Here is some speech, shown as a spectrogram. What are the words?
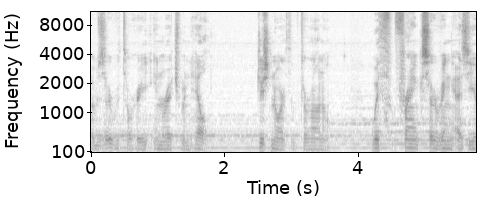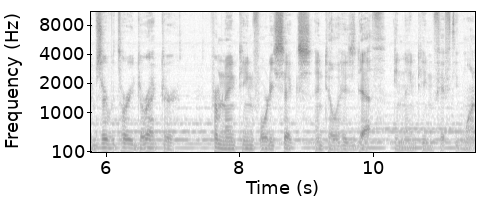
Observatory in Richmond Hill, just north of Toronto, with Frank serving as the observatory director from 1946 until his death in 1951.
